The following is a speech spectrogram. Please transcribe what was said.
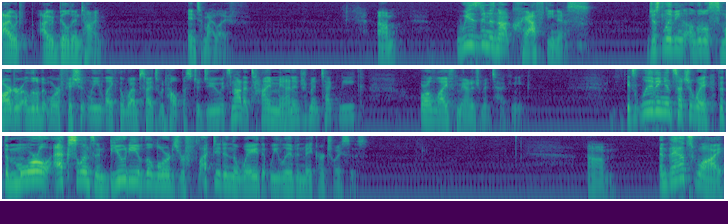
I would, I would build in time into my life. Um, wisdom is not craftiness, just living a little smarter, a little bit more efficiently, like the websites would help us to do. It's not a time management technique or a life management technique. It's living in such a way that the moral excellence and beauty of the Lord is reflected in the way that we live and make our choices. Um, and that's why,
